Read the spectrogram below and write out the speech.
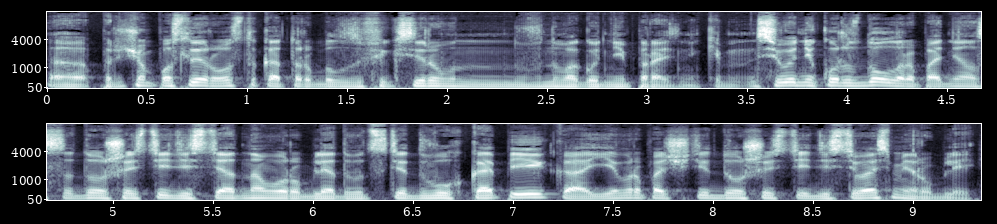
э, причем после роста, который был зафиксирован в новогодние праздники. Сегодня курс доллара поднялся до 61 рубля 22 копеек, а евро почти до 68 рублей.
